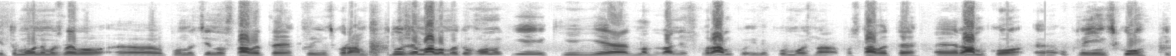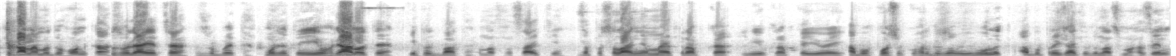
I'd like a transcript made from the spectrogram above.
І тому неможливо е, повноцінно ставити українську рамку. Дуже мало медогонок є, які є на доданівську рамку, і в яку можна поставити е, рамку е, українську. Тільки дана медогонка дозволяє це зробити. Можете її оглянути і придбати у нас на сайті за посиланням med.lviv.ua або в пошуку гарбузовий вулик, або приїжджайте до нас в магазин,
